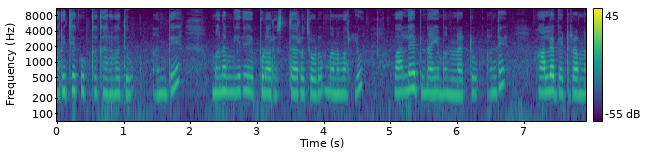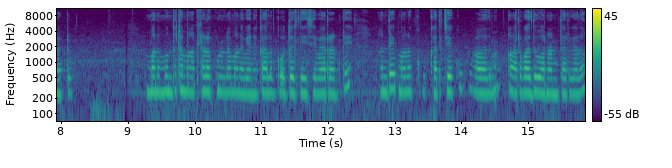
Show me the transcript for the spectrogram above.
అరిచే కుక్క కరవదు. అంటే మన మీద ఎప్పుడు అరుస్తారో చూడు మన వాళ్ళు. వాళ్ళే నయం అన్నట్టు అంటే వాళ్ళే బెటర్ అన్నట్టు. మన ముందట మాట్లాడకుండా మన వెనకాల గోతులు తీసేవారంటే అంటే మనకు కరిచే అరవదు అని అంటారు కదా.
